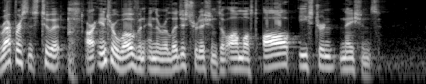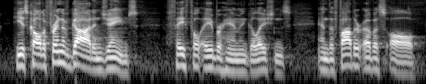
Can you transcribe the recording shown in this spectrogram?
References to it are interwoven in the religious traditions of almost all Eastern nations. He is called a friend of God in James, faithful Abraham in Galatians, and the father of us all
